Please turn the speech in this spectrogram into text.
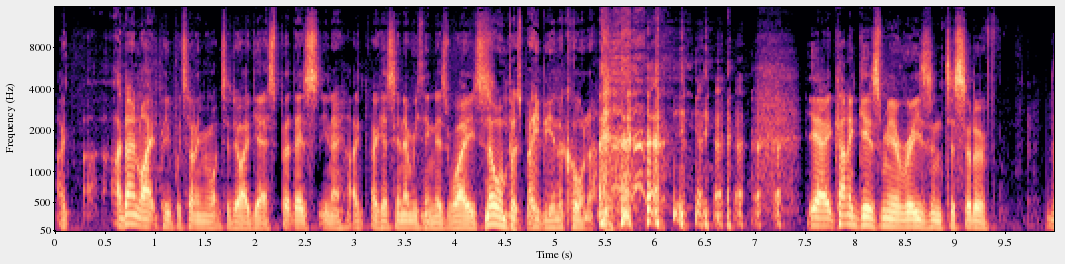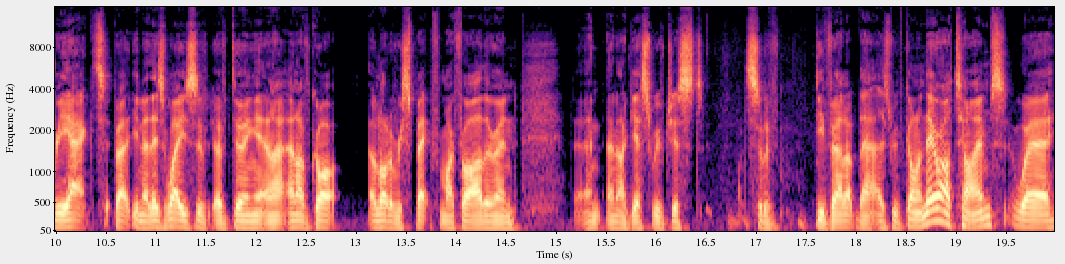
I, I don't like people telling me what to do, I guess, but there's, you know, I, I guess in everything there's ways. No one puts baby in the corner. yeah. yeah, it kind of gives me a reason to sort of react, but, you know, there's ways of, of doing it. And, I, and I've got a lot of respect for my father, and, and, and I guess we've just sort of developed that as we've gone. And there are times where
